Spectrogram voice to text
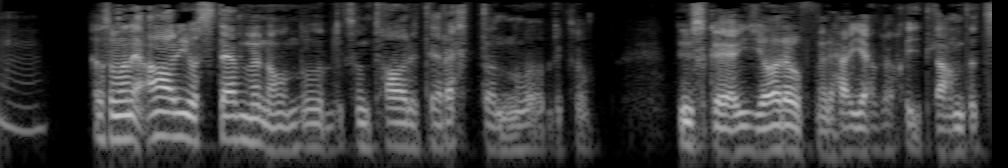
Mm. Alltså man är arg och stämmer någon och liksom tar det till rätten och liksom nu ska jag göra upp med det här jävla skitlandet.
